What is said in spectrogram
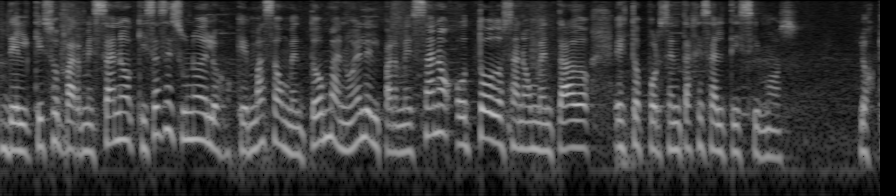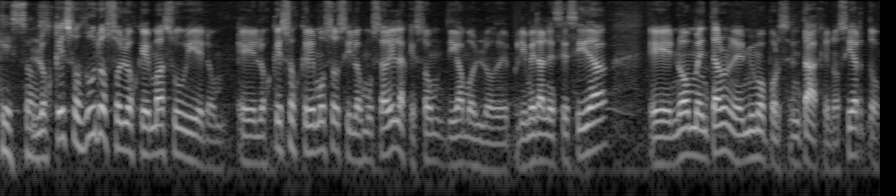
del queso parmesano, quizás es uno de los que más aumentó, Manuel, el parmesano, o todos han aumentado estos porcentajes altísimos, los quesos. Los quesos duros son los que más subieron. Eh, los quesos cremosos y los mozzarella, que son, digamos, lo de primera necesidad, eh, no aumentaron en el mismo porcentaje, ¿no es cierto?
